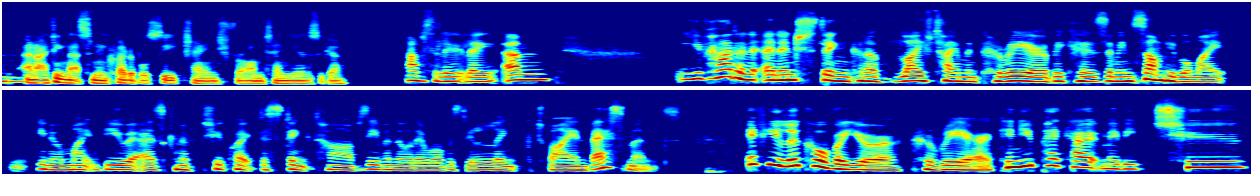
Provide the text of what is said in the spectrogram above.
Mm. And I think that's an incredible sea change from 10 years ago. Absolutely. Um, you've had an, an interesting kind of lifetime and career because, I mean, some people might you know might view it as kind of two quite distinct halves even though they're obviously linked by investment if you look over your career can you pick out maybe two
